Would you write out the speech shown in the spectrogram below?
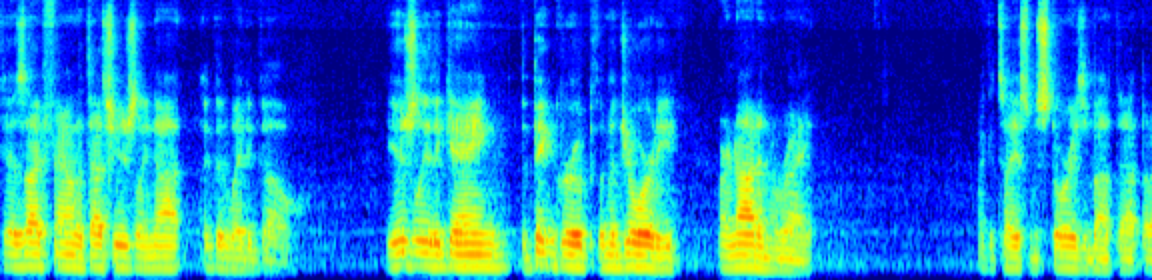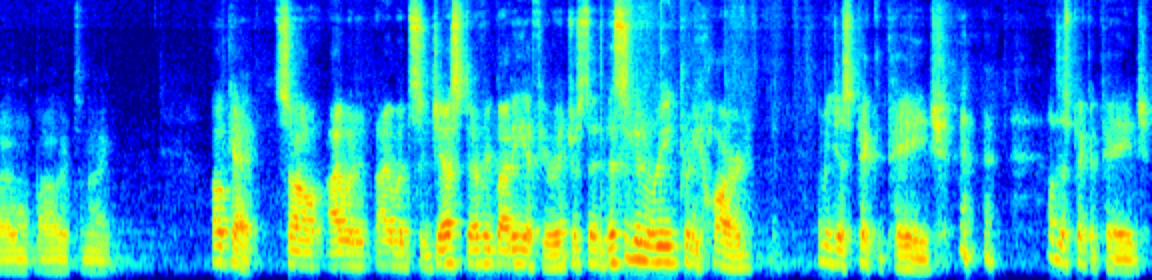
because I found that that's usually not a good way to go. Usually, the gang, the big group, the majority are not in the right. I could tell you some stories about that, but I won't bother tonight. Okay, so I would I would suggest to everybody if you're interested. This is going to read pretty hard. Let me just pick a page. I'll just pick a page.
